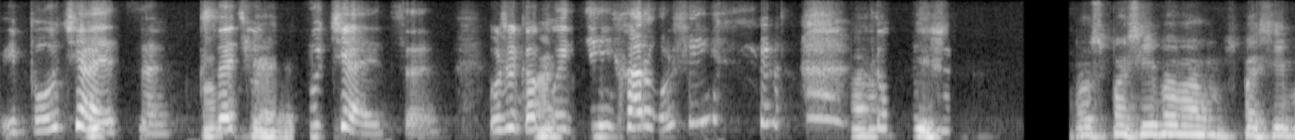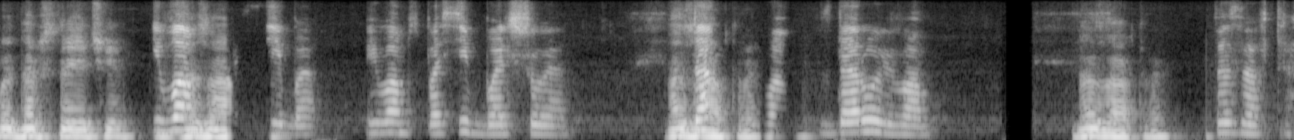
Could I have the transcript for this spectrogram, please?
И получается. Кстати, Получается. получается. Уже какой день хороший. Отлично. Ну, спасибо вам, спасибо, до встречи. И вам До, спасибо. И вам спасибо большое. до завтра. Здоровья вам. До завтра. До завтра.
